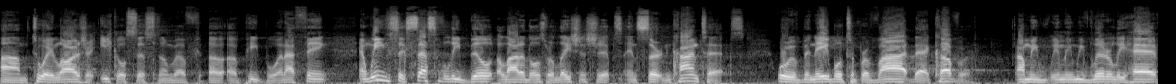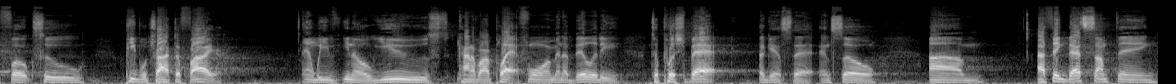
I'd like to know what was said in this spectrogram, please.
um, to a larger ecosystem of, of, of people. And I think, and we've successfully built a lot of those relationships in certain contexts where we've been able to provide that cover. I mean, I mean, we've literally had folks who people tried to fire and we've you know used kind of our platform and ability to push back against that and so um, i think that's something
